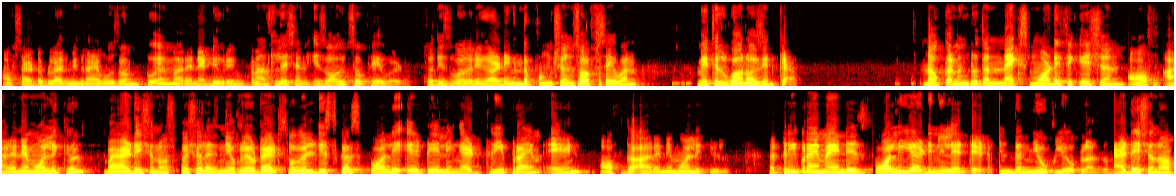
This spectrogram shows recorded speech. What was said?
of cytoplasmic ribosome to mRNA during translation is also favored. So this was regarding the functions of 7-methylguanosine cap. Now coming to the next modification of RNA molecule by addition of specialized nucleotides. So we'll discuss poly A tailing at 3' end of the RNA molecule. The 3' end is polyadenylated in the nucleoplasm. Addition of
